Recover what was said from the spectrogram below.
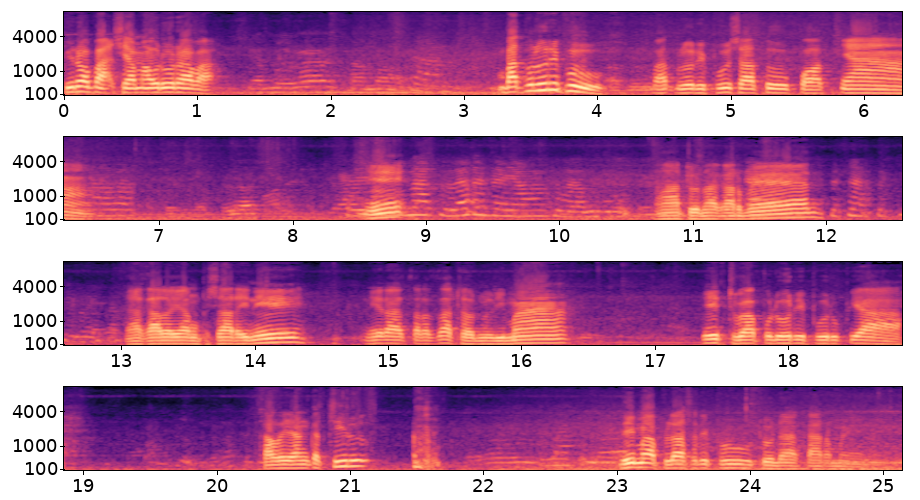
Piro Pak? Siam aurora Pak? Kamera sama 40 ribu 40 ribu satu potnya. Ini. Ada yang 20 nah dona Carmen. Nah kalau yang besar ini ini rata-rata daun 5 ini 20 ribu rupiah. Kalau yang kecil 15 ribu dona Carmen ini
